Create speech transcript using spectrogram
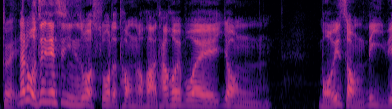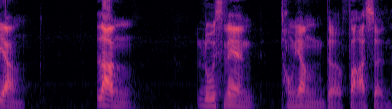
对，那如果这件事情如果说得通的话，他会不会用某一种力量让 Louis Lane 同样的发生？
